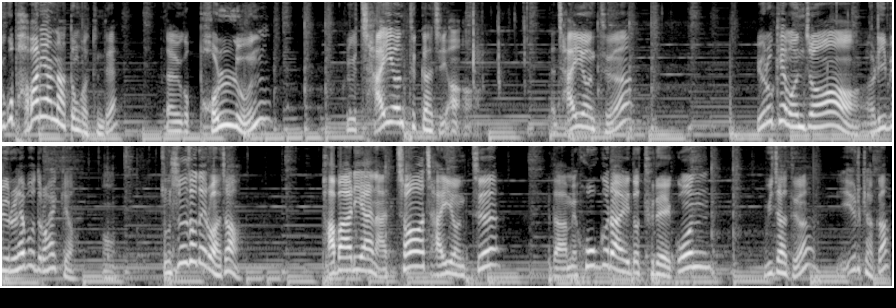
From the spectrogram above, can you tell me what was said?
요거 바바리안 나왔던 것 같은데? 그 다음에 이거 벌룬 그리고 자이언트까지. 어, 어. 자이언트. 요렇게 먼저 리뷰를 해보도록 할게요. 어. 좀 순서대로 하자 바바리안 아처 자이언트 그 다음에 호그라이더 드래곤 위자드. 이렇게 할까?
